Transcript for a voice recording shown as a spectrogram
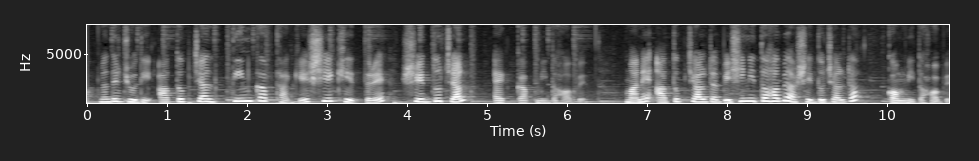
আপনাদের যদি আতপ চাল তিন কাপ থাকে, সেক্ষেত্রে সেদ্ধ চাল এক কাপ নিতে হবে। মানে আতপ চালটা বেশি নিতে হবে আর সেদ্ধ চালটা কম নিতে হবে।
